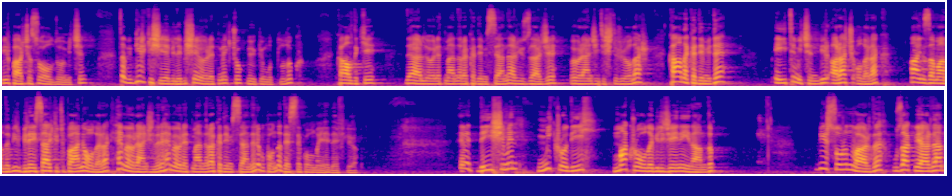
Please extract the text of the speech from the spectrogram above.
bir parçası olduğum için. Tabii bir kişiye bile bir şey öğretmek çok büyük bir mutluluk. Kaldı ki değerli öğretmenler, akademisyenler yüzlerce öğrenci yetiştiriyorlar. Kaan Akademi'de eğitim için bir araç olarak aynı zamanda bir bireysel kütüphane olarak hem öğrencilere hem öğretmenlere, akademisyenlere bu konuda destek olmayı hedefliyor. Evet, değişimin mikro değil, makro olabileceğine inandım. Bir sorun vardı, uzak bir yerden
